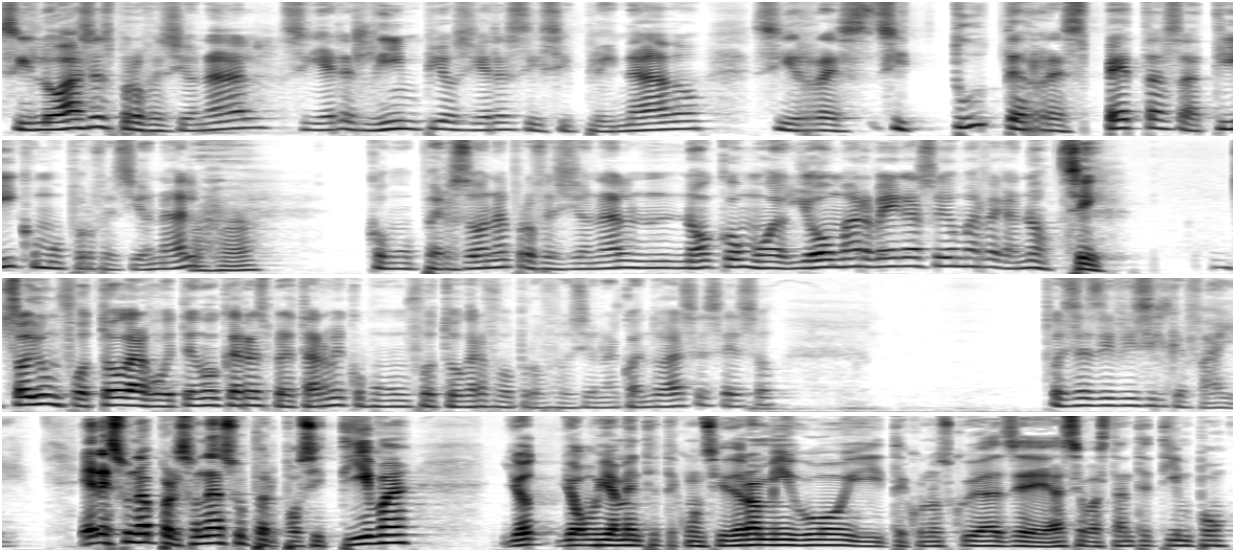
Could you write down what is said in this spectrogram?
si lo haces profesional, si eres limpio, si eres disciplinado, si, res- si tú te respetas a ti como profesional, Ajá. como persona profesional, no como yo, Omar Vega, soy Omar Vega, no. Sí. Soy un fotógrafo y tengo que respetarme como un fotógrafo profesional. Cuando haces eso, pues es difícil que falle. Eres una persona súper positiva. Yo, yo obviamente te considero amigo y te conozco ya desde hace bastante tiempo.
